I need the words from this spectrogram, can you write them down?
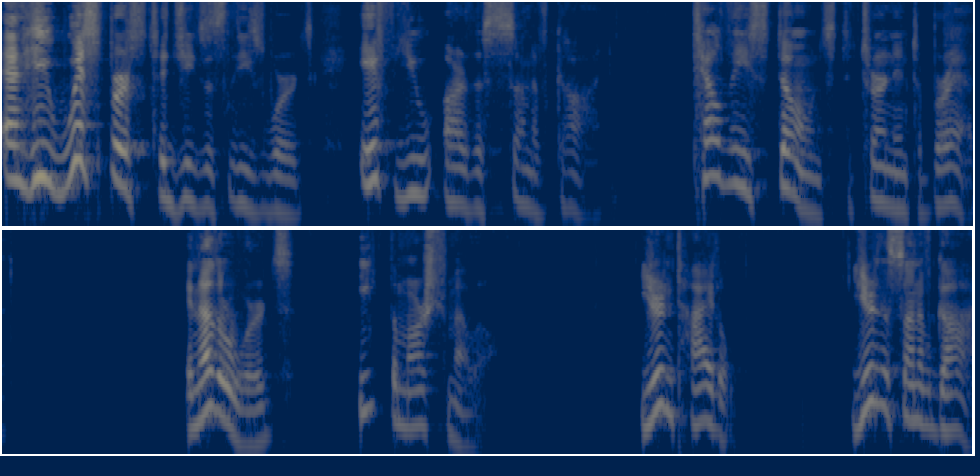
and he whispers to Jesus these words If you are the Son of God, tell these stones to turn into bread. In other words, eat the marshmallow. You're entitled. You're the Son of God.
